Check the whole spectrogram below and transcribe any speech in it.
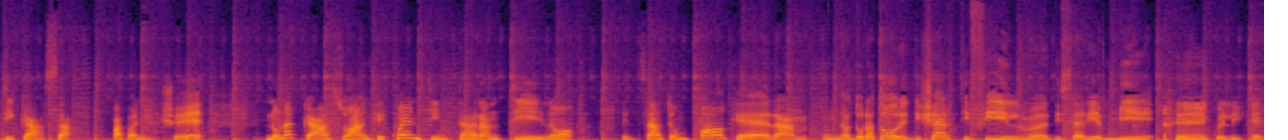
di casa Papanice. E non a caso anche Quentin Tarantino pensate un po' che era un adoratore di certi film di serie B, quelli che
